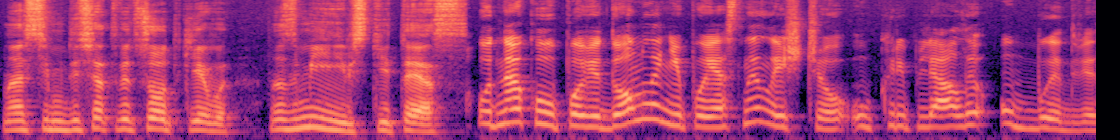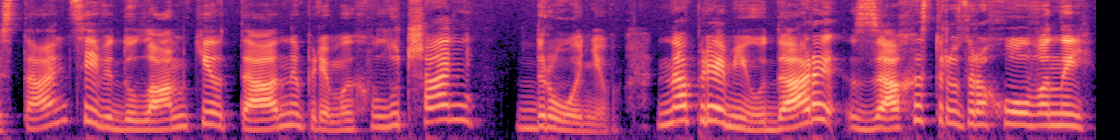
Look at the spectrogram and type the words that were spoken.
на 70% на Зміївський ТЕС. Однак у повідомленні пояснили, що укріпляли обидві станції від уламків та непрямих влучань дронів. На прямі удари захист розрахований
